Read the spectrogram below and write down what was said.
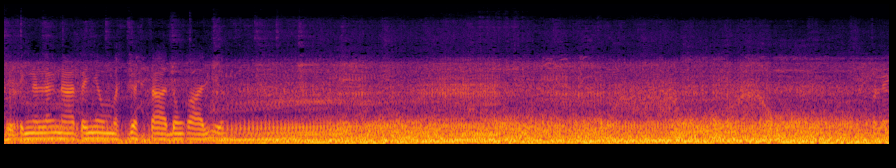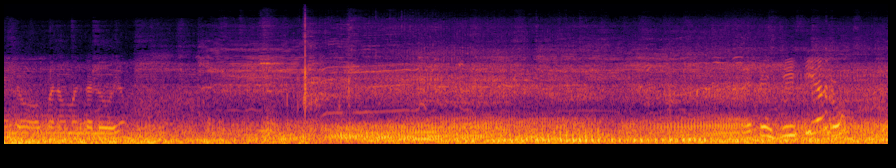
Titingnan lang natin yung mas gastadong kalye. Pala yung looban ng Mandaluyong. Ito yung GCR oh.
